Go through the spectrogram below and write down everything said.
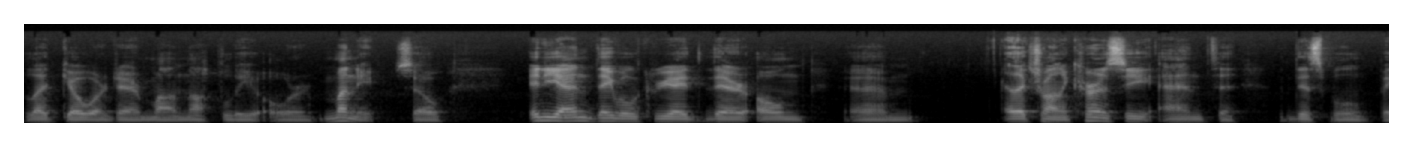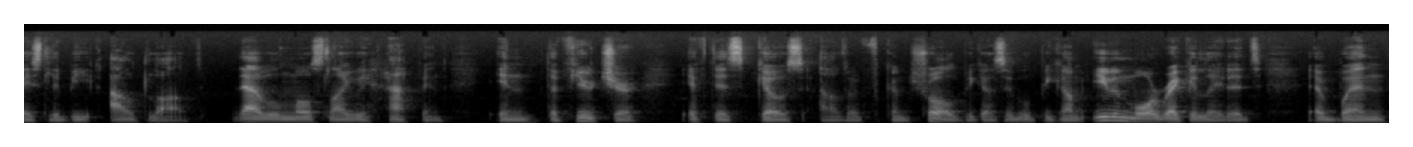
let go of their monopoly or money. So in the end, they will create their own um, electronic currency, and uh, this will basically be outlawed. That will most likely happen in the future if this goes out of control because it will become even more regulated uh, when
